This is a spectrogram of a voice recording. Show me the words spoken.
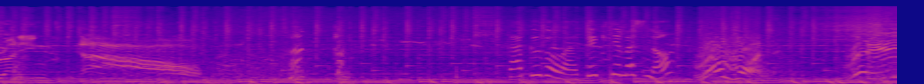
running now! 覚悟はできてますの Round one. Ready,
